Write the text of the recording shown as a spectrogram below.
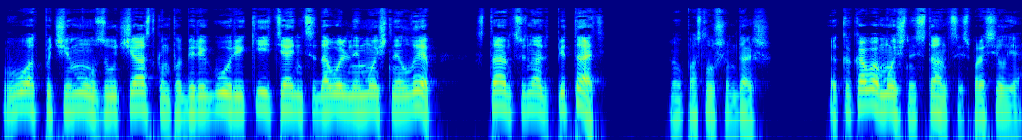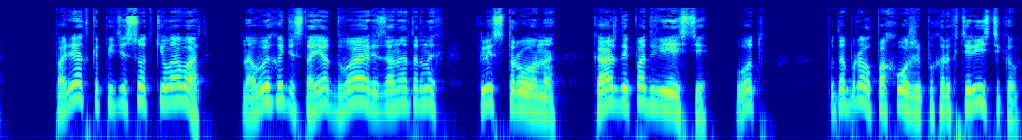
Вот почему за участком по берегу реки тянется довольно мощный лэп. Станцию надо питать. Ну, послушаем дальше. «А какова мощность станции?» — спросил я. «Порядка 500 киловатт. На выходе стоят два резонаторных клистрона, каждый по 200. Вот подобрал похожие по характеристикам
